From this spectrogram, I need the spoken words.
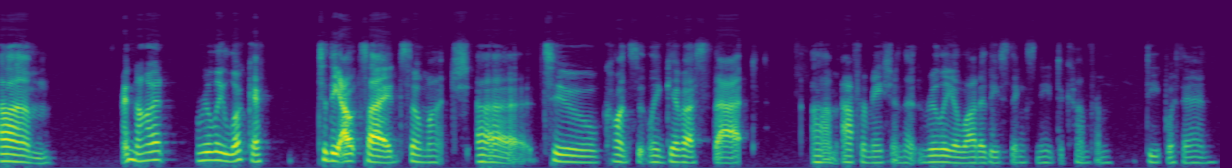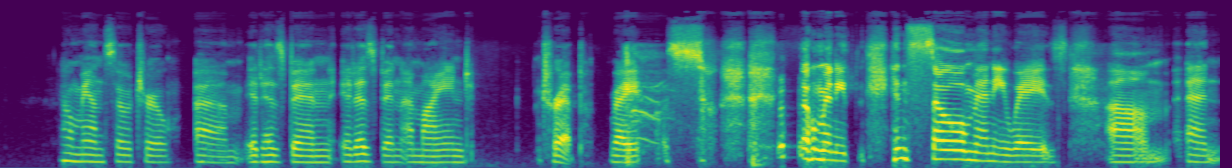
Um, and not really look at to the outside so much uh, to constantly give us that um, affirmation that really a lot of these things need to come from deep within. Oh man, so true. Um, it has been it has been a mind trip right so, so, many in so many ways um, and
